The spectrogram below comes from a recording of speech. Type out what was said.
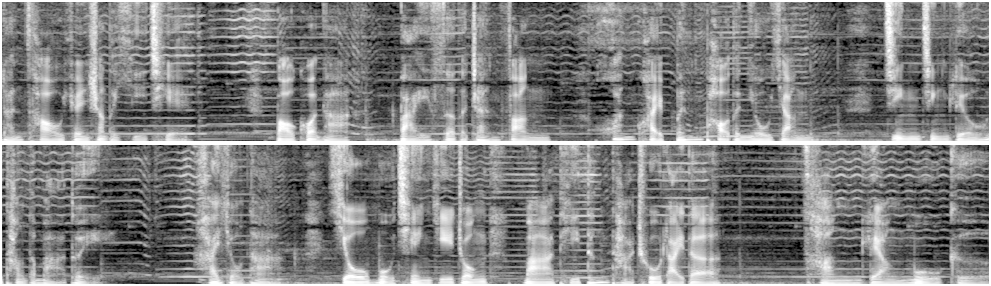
婪草原上的一切，包括那白色的毡房、欢快奔跑的牛羊、静静流淌的马队，还有那游牧迁移中。马蹄蹬踏出来的苍凉牧歌。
